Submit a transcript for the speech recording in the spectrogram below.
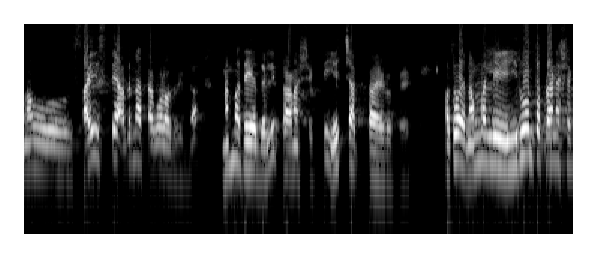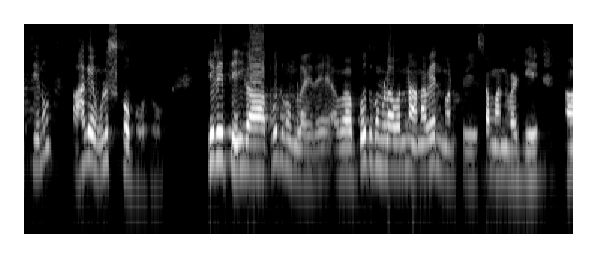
ನಾವು ಸಾಯಿಸದೆ ಅದನ್ನ ತಗೊಳ್ಳೋದ್ರಿಂದ ನಮ್ಮ ದೇಹದಲ್ಲಿ ಪ್ರಾಣಶಕ್ತಿ ಹೆಚ್ಚಾಗ್ತಾ ಇರುತ್ತೆ. ಅಥವಾ ನಮ್ಮಲ್ಲಿ ಇರುವಂತ ಪ್ರಾಣಶಕ್ತಿಯನ್ನು ಹಾಗೆ ಉಳಿಸ್ಕೋಬಹುದು ಈ ರೀತಿ ಈಗ ಬೂದುಗುಂಬಳ ಇದೆ. ಬೂದುಗುಂಬಳವನ್ನ ನಾವೇನ್ ಮಾಡ್ತೀವಿ? ಸಾಮಾನ್ಯವಾಗಿ ಆ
